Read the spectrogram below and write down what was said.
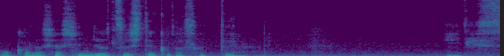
他の写真で写してくださってるんで。いいです。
